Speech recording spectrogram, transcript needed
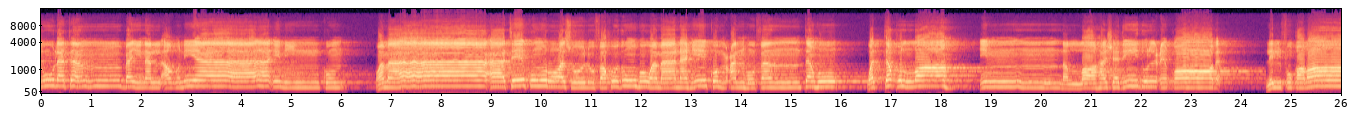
دولة بين الأغنياء منكم وما آتيكم الرسول فخذوه وما نهيكم عنه فانتهوا واتقوا الله إن الله شديد العقاب للفقراء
